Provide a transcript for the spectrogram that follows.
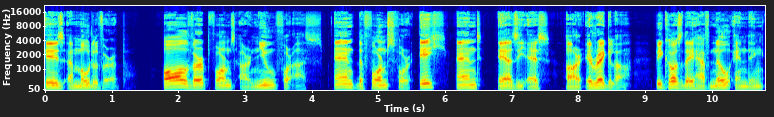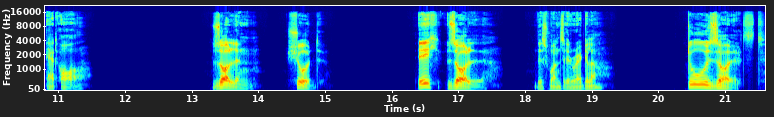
is a modal verb. All verb forms are new for us, and the forms for ich and er, sie, es are irregular because they have no ending at all. Sollen, should. Ich soll. This one's irregular. Du sollst.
